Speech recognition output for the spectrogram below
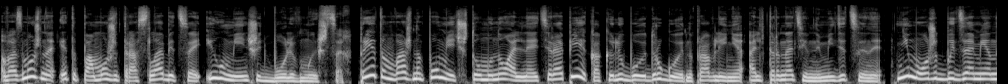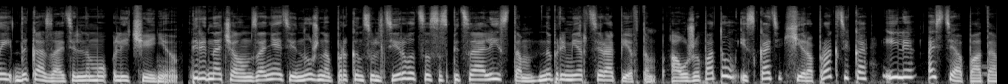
Возможно, это поможет расслабиться и уменьшить боль в мышцах. При этом важно помнить, что мануальная терапия, как и любое другое направление альтернативной медицины, не может быть заменой доказательному лечению. Перед началом занятий нужно проконсультироваться со специалистом, например, терапевтом, а уже потом искать хиропрактика или остеопата.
